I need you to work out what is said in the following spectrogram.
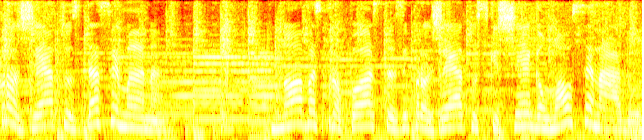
Projetos da semana. Novas propostas e projetos que chegam ao Senado.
